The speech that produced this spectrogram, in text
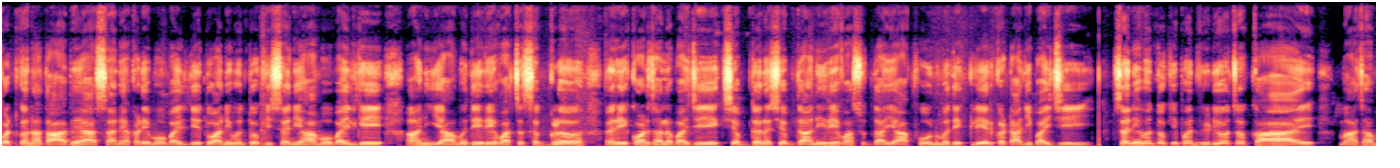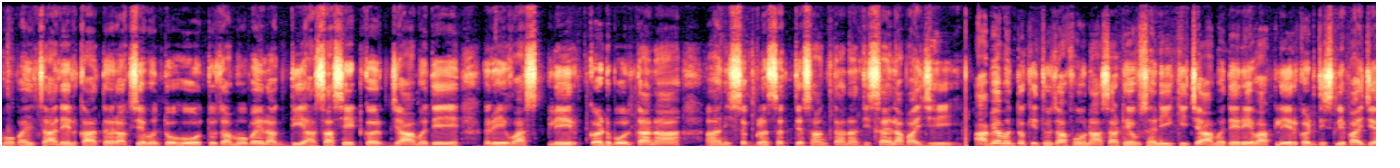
पटकन आता आभ्या सन्याकडे मोबाईल देतो आणि म्हणतो की सनी हा मोबाईल घे. आणि यामध्ये रेवाचं सगळं रेकॉर्ड झालं पाहिजे. एक शब्द न शब्द आणि रेवासुद्धा या फोनमध्ये क्लिक क्लिअर कट आली पाहिजे. सनी म्हणतो की पण व्हिडिओचं काय? माझा मोबाईल चालेल का? तर अक्षय म्हणतो हो तुझा मोबाईल अगदी असा सेट कर ज्यामध्ये रेवास क्लिअर कट बोलताना आणि सगळं सत्य सांगताना दिसायला पाहिजे. आभ्या म्हणतो की तुझा फोन असा ठेव सनी की ज्यामध्ये रेवा क्लिअर कट दिसली पाहिजे.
